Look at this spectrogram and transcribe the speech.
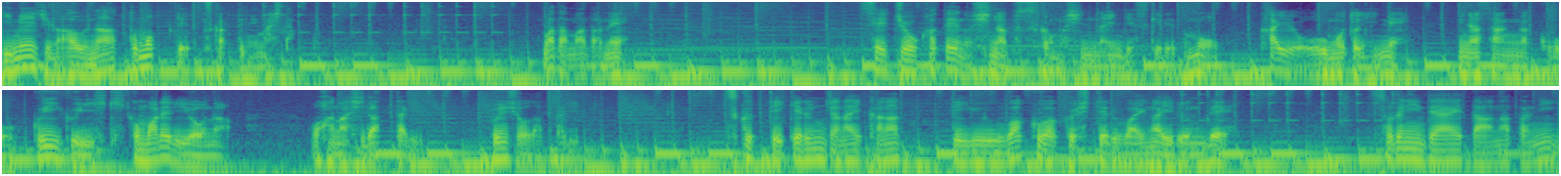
イメージが合うなと思って使ってみました。まだまだね成長過程のシナプスかもしれないんですけれども回を追うごとにね皆さんがこうグイグイ引き込まれるようなお話だったり文章だったり作っていけるんじゃないかなっていうワクワクしてる場合がいるんでそれに出会えたあなたに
